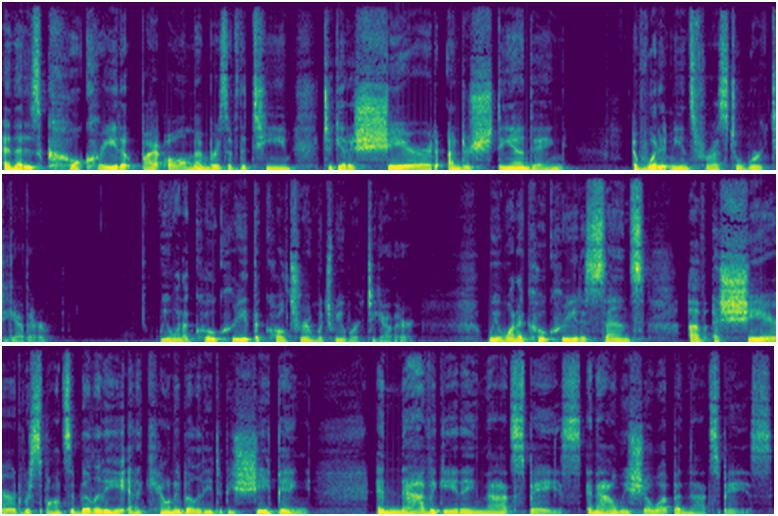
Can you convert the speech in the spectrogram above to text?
and that is co created by all members of the team to get a shared understanding of what it means for us to work together. We want to co create the culture in which we work together. We want to co create a sense of a shared responsibility and accountability to be shaping and navigating that space and how we show up in that space.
